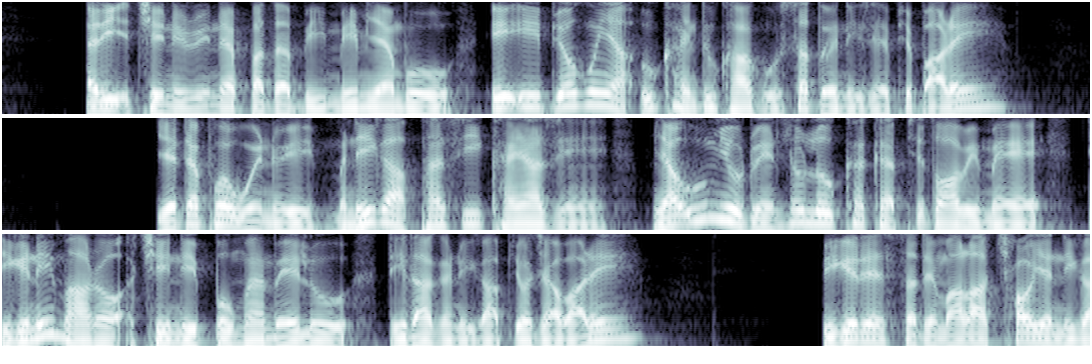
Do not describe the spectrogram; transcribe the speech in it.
။အဲ့ဒီအခြေအနေတွေနဲ့ပတ်သက်ပြီးမေးမြန်းဖို့အေအေပြောခွင့်ရဥခိုင်ဒုက္ခကိုဆက်သွယ်နေဆဲဖြစ်ပါတယ်။ရဲတပ်ဖွဲ့ဝင်တွေမနေ့ကဖမ်းဆီးခံရစဉ်မြောက်ဦးမြို့တွင်လှုပ်လှုပ်ခတ်ခတ်ဖြစ်သွားပေမဲ့ဒီကနေ့မှာတော့အခြေအနေပုံမှန်ပဲလို့ဒေသခံတွေကပြောကြပါတယ်။ ပြီးခဲ့တဲ့စက်တင်ဘာလ6ရက်နေ့က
